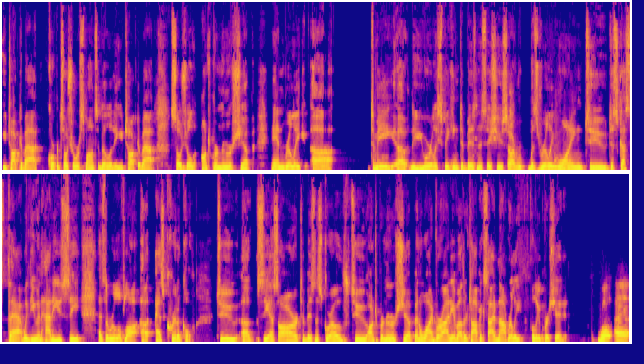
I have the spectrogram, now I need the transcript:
You talked about corporate social responsibility. You talked about social entrepreneurship, and really, uh, to me, uh, you were really speaking to business issues. So I was really wanting to discuss that with you. And how do you see as the rule of law uh, as critical? to uh, CSR, to business growth, to entrepreneurship, and a wide variety of other topics I had not really fully appreciated. Well, uh,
